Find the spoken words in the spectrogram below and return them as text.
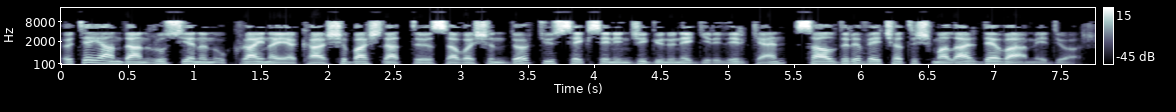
Öte yandan Rusya'nın Ukrayna'ya karşı başlattığı savaşın 480. gününe girilirken, saldırı ve çatışmalar devam ediyor.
